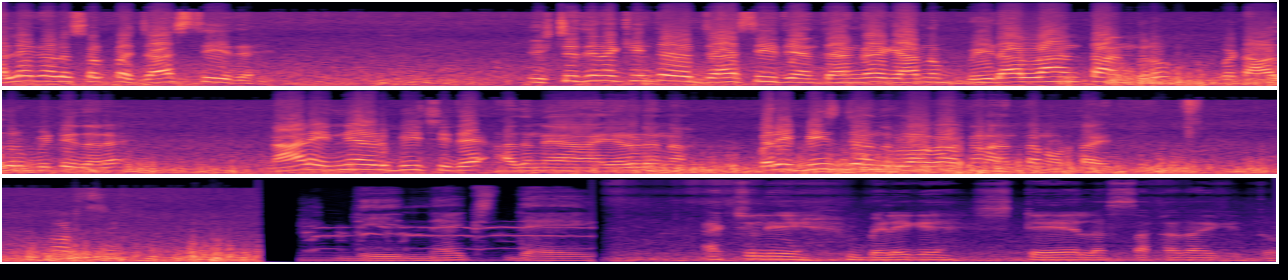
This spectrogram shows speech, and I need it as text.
ಅಲೆಗಳು ಸ್ವಲ್ಪ ಜಾಸ್ತಿ ಇದೆ. ಇಷ್ಟು ದಿನಕ್ಕಿಂತ ಜಾಸ್ತಿ ಇದೆ ಅಂತ. ಹಂಗಾಗಿ ಯಾರನ್ನೂ ಬಿಡಲ್ಲ ಅಂತ ಅಂದರು. ಬಟ್ ಆದರೂ ಬಿಟ್ಟಿದ್ದಾರೆ. ನಾಳೆ ಇನ್ನೆರಡು ಬೀಚ್ ಇದೆ. ಅದನ್ನ ಎರಡನ್ನ. ಬರೀ ಬೀಚ್ದೆ ಒಂದು ಬ್ಲಾಗ್ ಹಾಕೋಣ ಅಂತ ನೋಡ್ತಾ ಇದ್ವಿ see the next day. Actually ಬೆಳಿಗ್ಗೆ ಸ್ಟೇ ಎಲ್ಲ ಸಖತ್ತಾಗಿತ್ತು.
